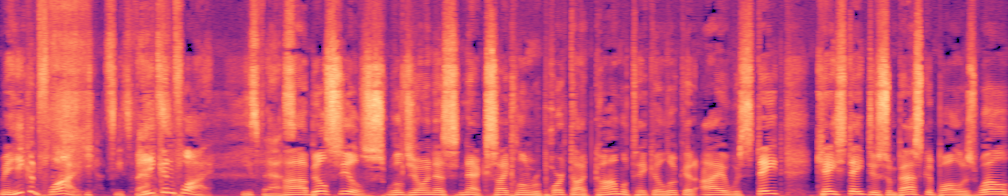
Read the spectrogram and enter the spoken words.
I mean, he can fly. Yes, he's fast. He can fly. He's fast. Uh, Bill Seals will join us next. CycloneReport.com. We'll take a look at Iowa State, K State, do some basketball as well.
